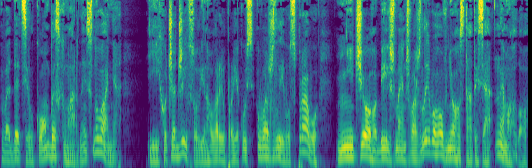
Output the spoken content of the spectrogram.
веде цілком безхмарне існування. І, хоча Дживсу він говорив про якусь важливу справу, нічого більш-менш важливого в нього статися не могло.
